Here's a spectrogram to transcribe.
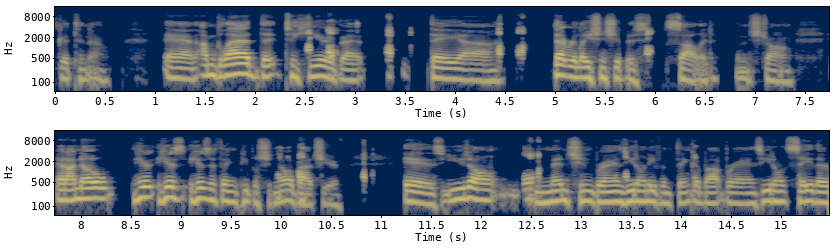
good to know. And I'm glad that to hear that they uh that relationship is solid and strong. And I know here here's here's the thing people should know about you is you don't mention brands, you don't even think about brands, you don't say their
